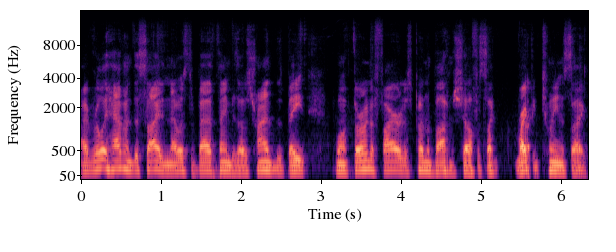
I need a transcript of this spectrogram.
I really haven't decided, and that was the bad thing because I was trying to debate. Want to throw in the fire, just put on the bottom shelf. It's like right between. It's like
